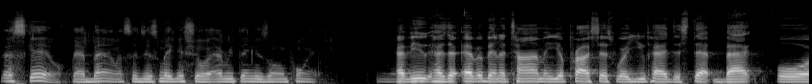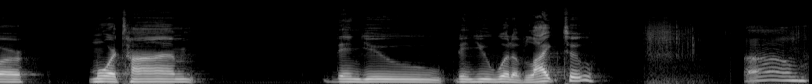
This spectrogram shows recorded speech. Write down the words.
that scale, that balance of just making sure everything is on point. Have you? Has there ever been a time in your process where you've had to step back for more time than you than you would have liked to? Um,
